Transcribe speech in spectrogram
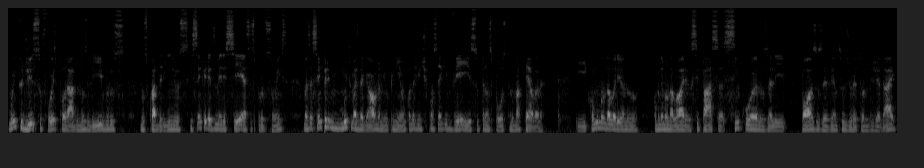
Muito disso foi explorado nos livros, nos quadrinhos, e sem querer desmerecer essas produções, mas é sempre muito mais legal, na minha opinião, quando a gente consegue ver isso transposto numa tela, né? E como Mandaloriano, como The Mandalorian se passa cinco anos ali pós os eventos de O Retorno do Jedi,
